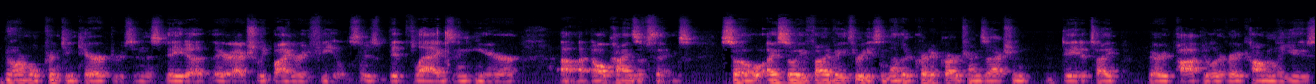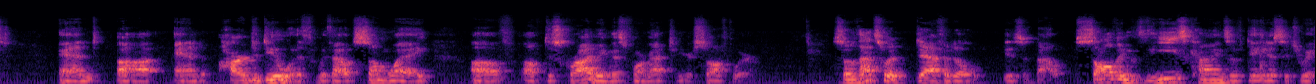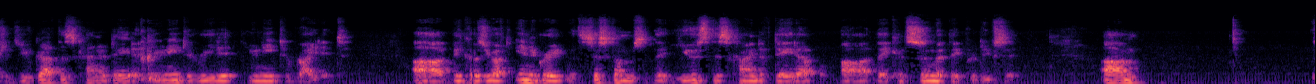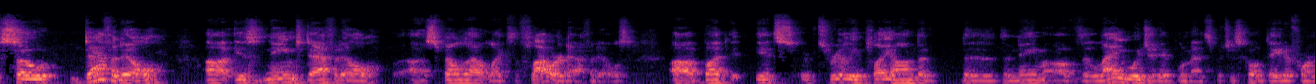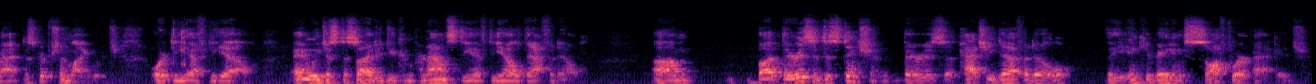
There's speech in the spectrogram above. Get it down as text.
normal printing characters in this data. They're actually binary fields. There's bit flags in here, uh, all kinds of things. So ISO 8583 is another credit card transaction data type, very popular, very commonly used and uh, and hard to deal with without some way of of describing this format to your software. So that's what Daffodil is about solving these kinds of data situations. You've got this kind of data, you need to read it, you need to write it. Uh, because you have to integrate with systems that use this kind of data. Uh, they consume it, they produce it. Um, so Daffodil uh, is named Daffodil uh, spelled out like the flower daffodils, uh, but it's it's really a play on the, the the name of the language it implements, which is called Data Format Description Language, or DFDL. And we just decided you can pronounce DFDL daffodil. Um, but there is a distinction. There is Apache Daffodil, the incubating software package,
